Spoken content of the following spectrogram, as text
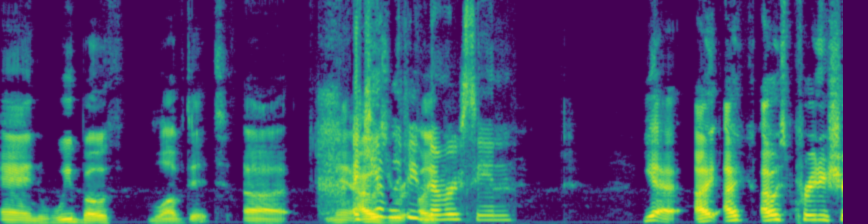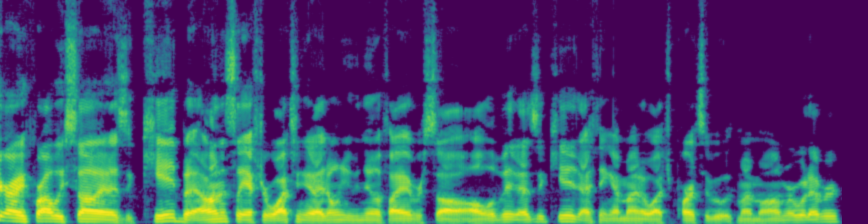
and we both loved it. Uh, man, I can't was believe you've like- never seen. Yeah, I, I I was pretty sure I probably saw it as a kid, but honestly, after watching it, I don't even know if I ever saw all of it as a kid. I think I might have watched parts of it with my mom or whatever.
